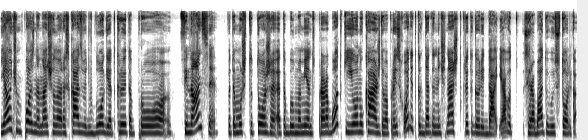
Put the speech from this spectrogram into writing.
Я очень поздно начала рассказывать в блоге открыто про финансы, потому что тоже это был момент проработки, и он у каждого происходит, когда ты начинаешь открыто говорить, да, я вот зарабатываю столько.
